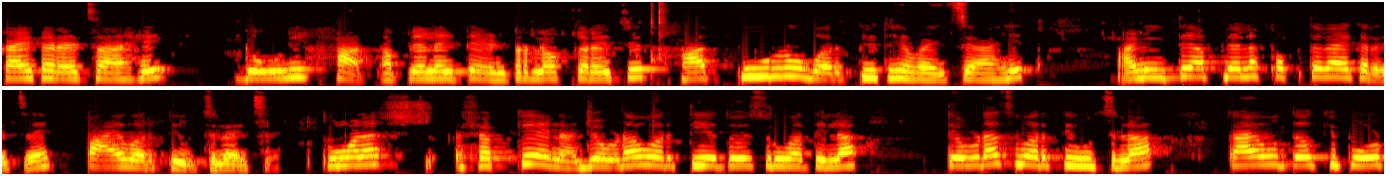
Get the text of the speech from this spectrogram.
काय करायचं आहे? दोन्ही हात आपल्याला इथे एंटरलॉक करायचे हात पूर्ण वरती ठेवायचे आहेत. आणि इथे आपल्याला फक्त काय करायचंय? पाय वरती उचलायचे तुम्हाला श- शक्य आहे ना? जेवढा वरती येतोय सुरुवातीला तेवढाच वरती उचला. काय होतं की पोट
